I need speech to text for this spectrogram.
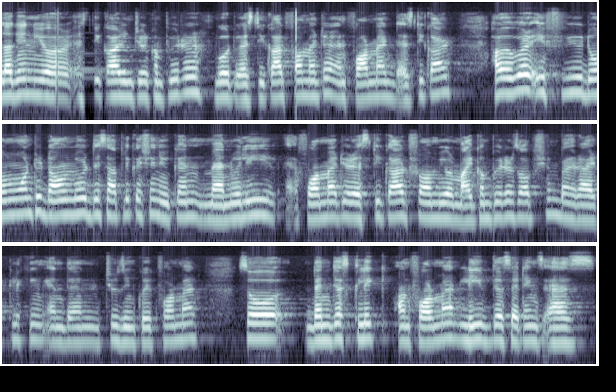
plug in your SD card into your computer go to SD card formatter and format the SD card. However if you don't want to download this application you can manually format your SD card from your my computers option by right clicking and then choosing quick format. So then just click on format leave the settings as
